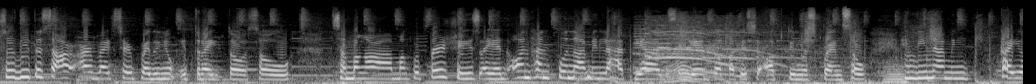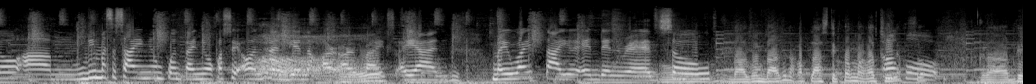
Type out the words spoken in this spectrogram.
So, dito sa RR Bike, sir, pwede nyo itry to. So, sa mga magpa-purchase, ayan, on hand po namin lahat yan. Si Gento, pati si Optimus Prime. So, Hmm. hindi namin kayo, um, hindi masasayang yung punta nyo kasi on hand yan ng RR. Bikes. Ayan, may white tayo and then red. So, Bagong-bago, naka-plastic pa mga kachilax, Opo. oh. Grabe.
